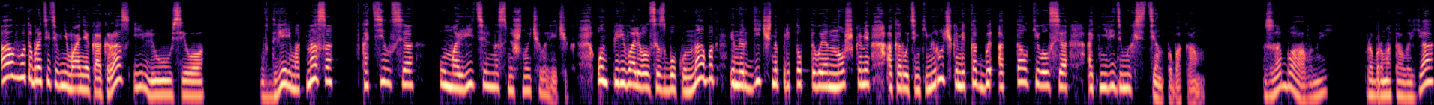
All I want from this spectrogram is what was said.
А вот, обратите внимание, как раз и Люсио. В двери Матнаса вкатился уморительно смешной человечек. Он переваливался с боку на бок, энергично притоптывая ножками, а коротенькими ручками как бы отталкивался от невидимых стен по бокам. «Забавный», — пробормотала я,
